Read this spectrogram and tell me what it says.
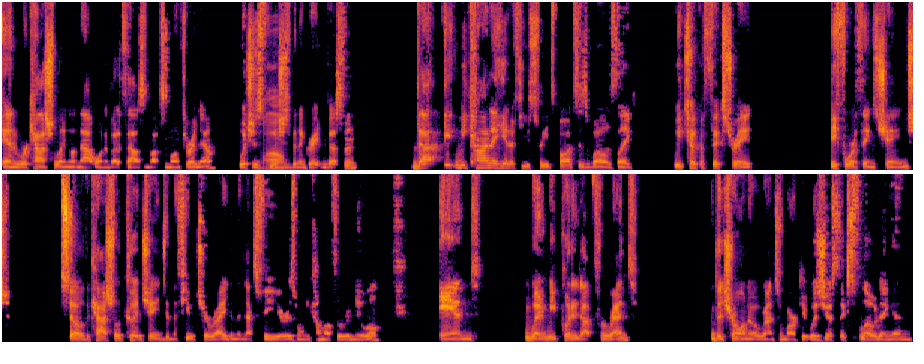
And we're cash flowing on that one about a thousand bucks a month right now, which is wow. which has been a great investment. That it, we kind of hit a few sweet spots as well as like we took a fixed rate before things changed. So the cash flow could change in the future, right? In the next few years when we come up for renewal. And when we put it up for rent, the Toronto rental market was just exploding and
